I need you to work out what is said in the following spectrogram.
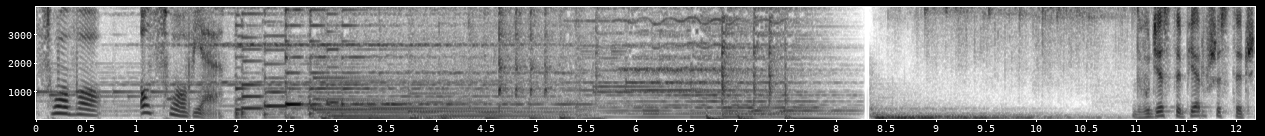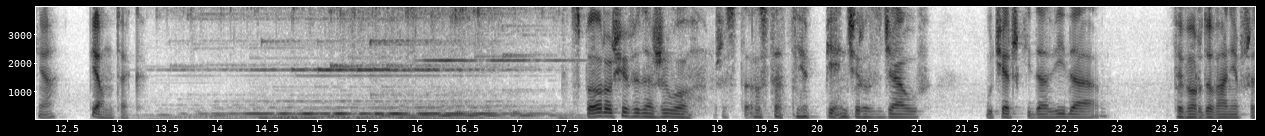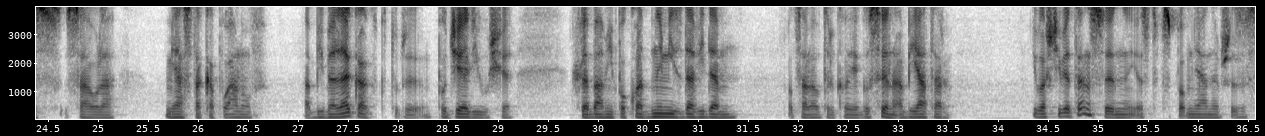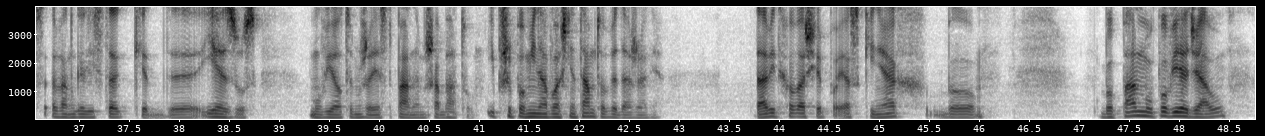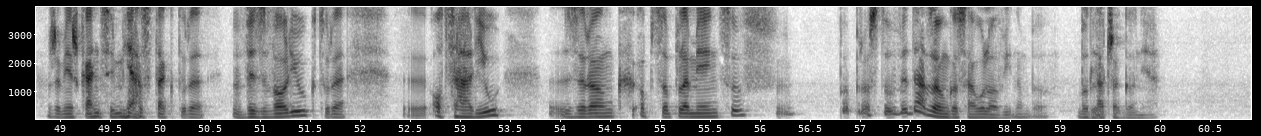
słowo o słowie. Dwudziesty pierwszy stycznia, piątek. Sporo się wydarzyło przez te ostatnie pięć rozdziałów. Ucieczki Dawida, wymordowanie przez Saula miasta kapłanów, Abimeleka, który podzielił się chlebami pokładnymi z Dawidem. Ocalał tylko jego syn Abiatar. I właściwie ten syn jest wspomniany przez ewangelistę, kiedy Jezus mówi o tym, że jest panem szabatu i przypomina właśnie tamto wydarzenie. Dawid chowa się po jaskiniach, bo, bo Pan mu powiedział, że mieszkańcy miasta, które wyzwolił, które y, ocalił z rąk obcoplemieńców, po prostu wydadzą go Saulowi, no bo, bo dlaczego nie?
